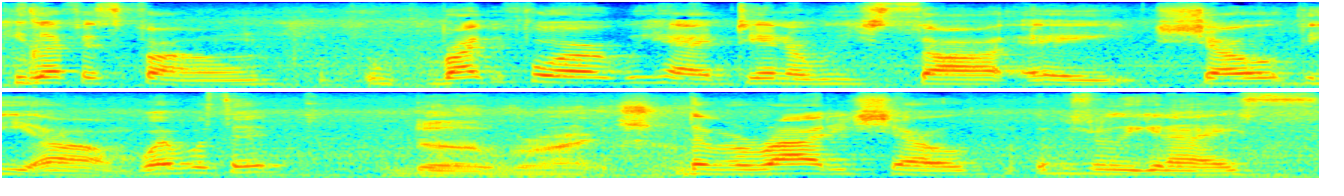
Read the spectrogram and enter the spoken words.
He left his phone. Right before we had dinner, we saw a show. The um, what was it? The variety show. The variety show. It was really nice.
